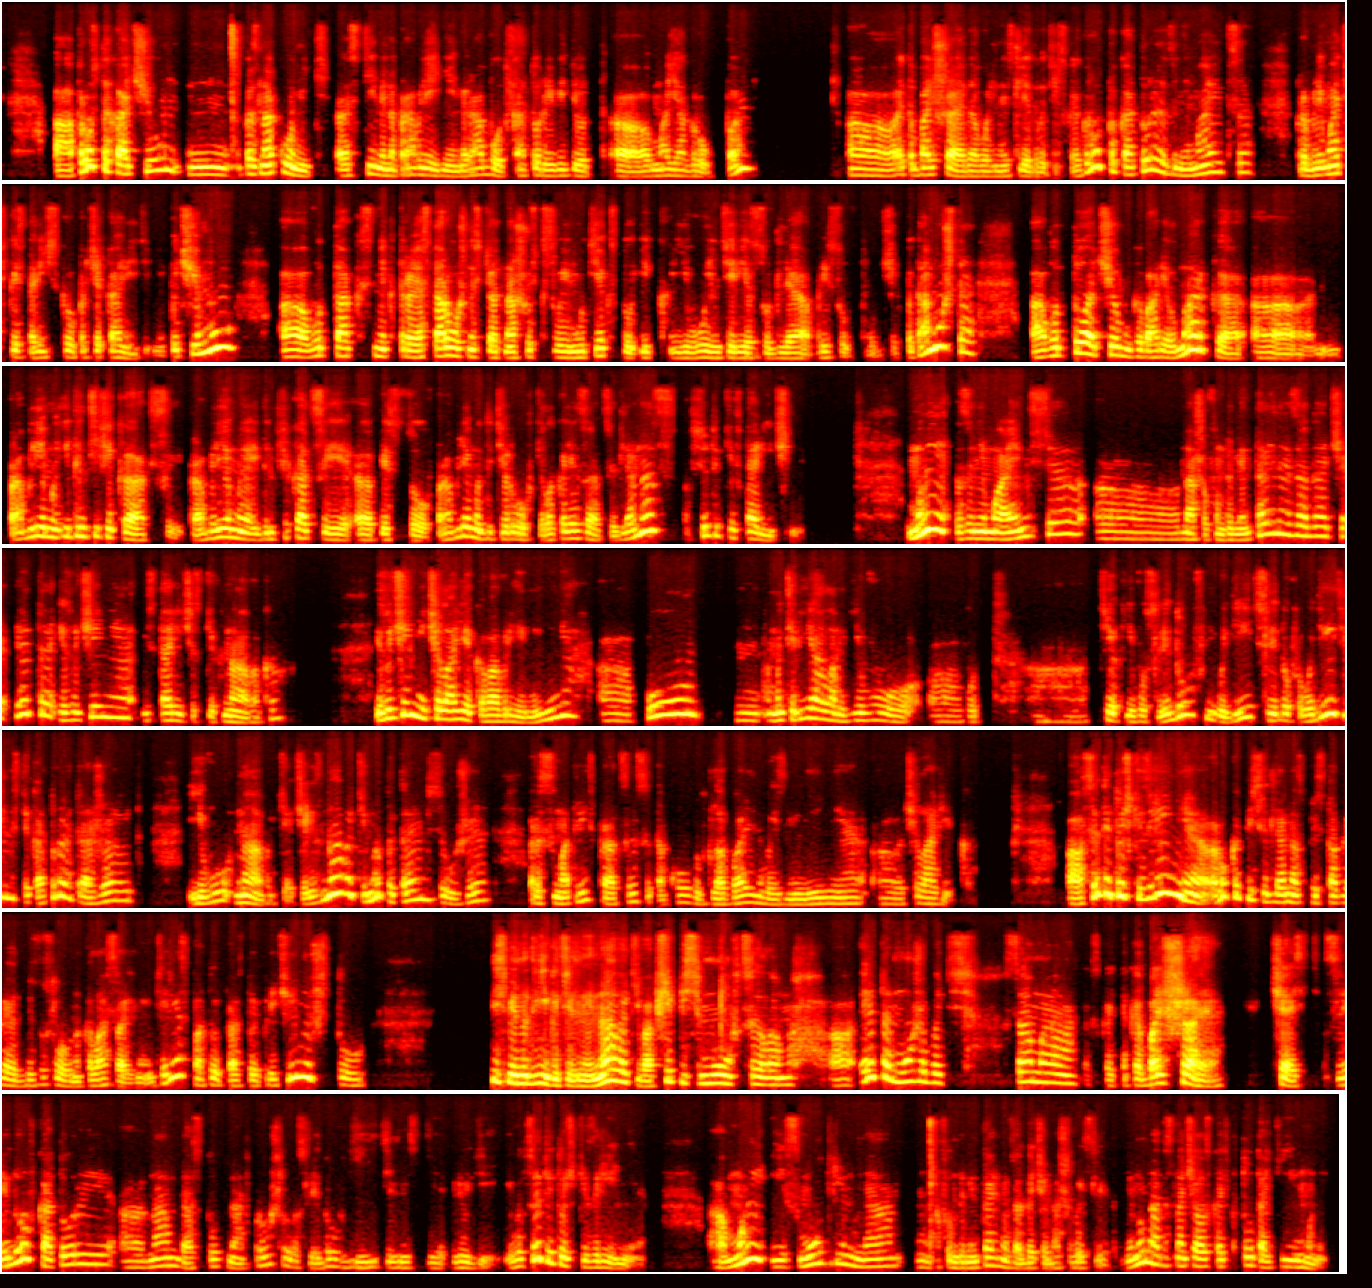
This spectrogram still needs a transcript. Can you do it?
а просто хочу познакомить с теми направлениями работ, которые ведет моя группа. А, Это большая довольно исследовательская группа, которая занимается проблематикой исторического прочерковедения. Почему а, вот так с некоторой осторожностью отношусь к своему тексту и к его интересу для присутствующих? Потому что а вот то, о чем говорил Марко, а, проблемы идентификации, проблемы идентификации а, песцов, проблемы датировки, локализации для нас все-таки вторичны. Мы занимаемся, а, наша фундаментальная задача – это изучение исторических навыков, изучение человека во времени а, по материалам его, а, вот, тех его следов, его деятельности, следов его деятельности, которые отражают его навыки. А через навыки мы пытаемся уже рассмотреть процессы такого вот глобального изменения человека. А с этой точки зрения рукописи для нас представляют, безусловно, колоссальный интерес по той простой причине, что письменно-двигательные навыки, вообще письмо в целом, а, это может быть самая, так сказать, такая большая часть следов, которые а, нам доступны от прошлого, следов деятельности людей. И вот с этой точки зрения а, мы и смотрим на фундаментальную задачу нашего исследования. Ну, надо сначала сказать, кто такие мы.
